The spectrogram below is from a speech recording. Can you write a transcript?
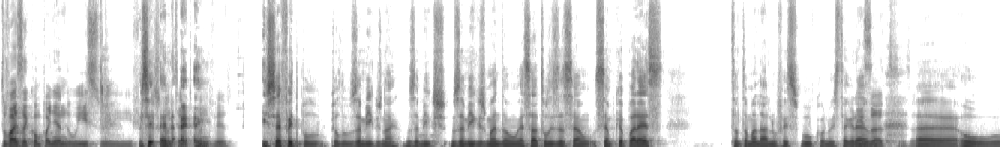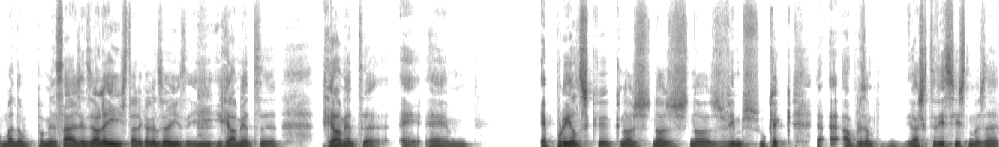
Tu vais acompanhando isso e ficas Sim, é, contente é, é, quando vês. Isso é feito pelo, pelos amigos, não é? Os amigos, os amigos mandam essa atualização sempre que aparece estão-te a mandar no Facebook ou no Instagram exato, exato. Uh, ou mandam para mensagens dizer olha isto, olha que aconteceu isso e, e realmente realmente é, é, é, por eles que, que nós, nós, nós vimos o que é que há, por exemplo, eu acho que te disse isto mas uh,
